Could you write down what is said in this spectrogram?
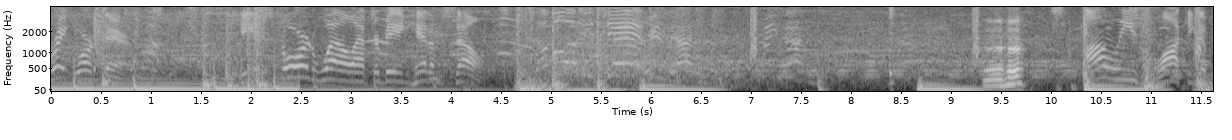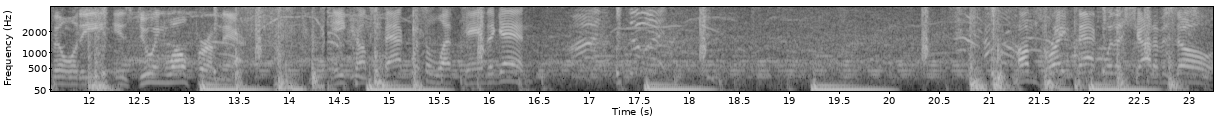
Great work there. He scored well after being hit himself. Double up the jab. Mm-hmm. Ali's blocking ability is doing well for him there. He comes back with the left hand again. Comes right back with a shot of his own.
